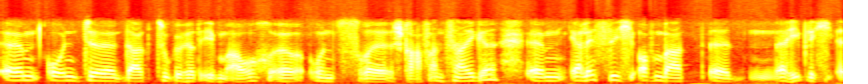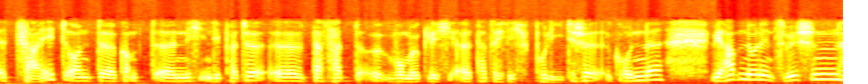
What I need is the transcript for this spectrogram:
Ähm, und äh, dazu gehört eben auch äh, unsere Strafanzeige. Ähm, er lässt sich offenbar äh, erheblich Zeit und kommt nicht in die Pötte. das hat womöglich tatsächlich politische Gründe. Wir haben nun inzwischen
